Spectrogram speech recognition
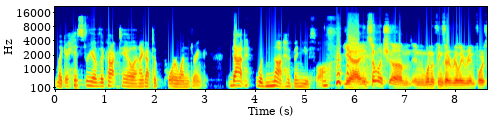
like a history of the cocktail, and I got to pour one drink that would not have been useful. yeah, and so much, um, and one of the things I really reinforce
